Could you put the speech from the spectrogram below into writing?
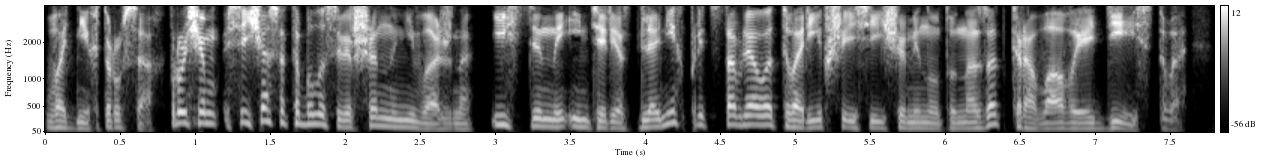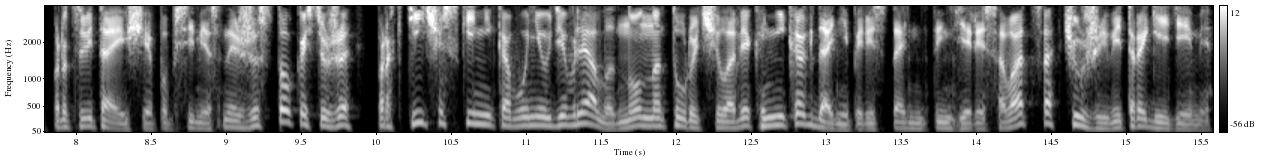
в одних трусах. Впрочем, сейчас это было совершенно неважно. Истинный интерес для них представляло творившееся еще минуту назад кровавое действо. Процветающая повсеместная жестокость уже практически никого не удивляла, но натура человека никогда не перестанет интересоваться чужими трагедиями.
